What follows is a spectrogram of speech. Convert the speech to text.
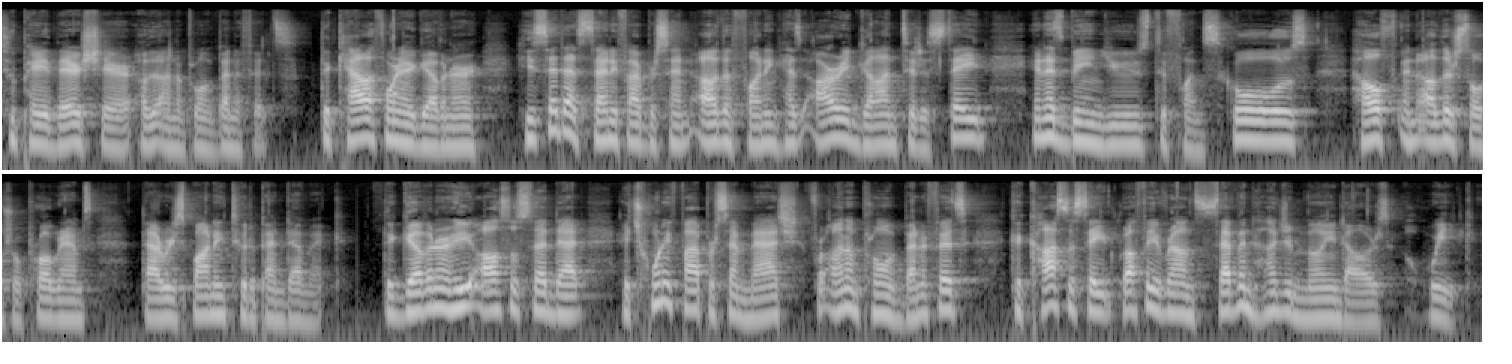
to pay their share of the unemployment benefits. The California governor, he said that 75% of the funding has already gone to the state and is being used to fund schools, health, and other social programs that are responding to the pandemic. The governor, he also said that a 25% match for unemployment benefits could cost the state roughly around $700 million a week.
